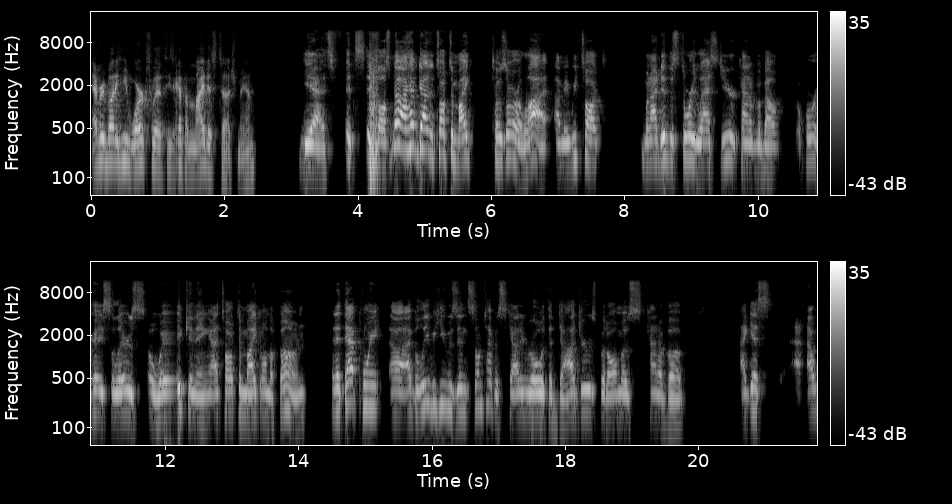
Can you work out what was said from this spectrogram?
everybody he works with, he's got the Midas touch, man. Yeah, it's it's it's awesome. No, I have gotten to talk to Mike Tosar a lot. I mean, we talked when I did the story last year, kind of about Jorge Soler's awakening, I talked to Mike on the phone. And at that point, uh, I believe he was in some type of scouting role with the Dodgers, but almost kind of a, I guess, I,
